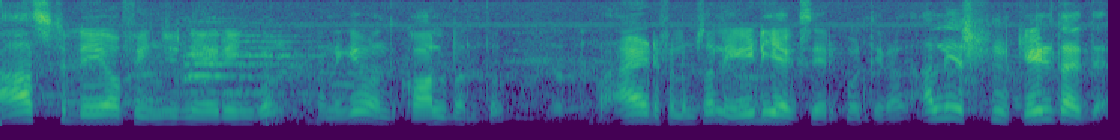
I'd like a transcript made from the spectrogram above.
ಲಾಸ್ಟ್ ಡೇ ಆಫ್ ಇಂಜಿನಿಯರಿಂಗು ನನಗೆ ಒಂದು ಕಾಲ್ ಬಂತು. ಆ್ಯಡ್ ಫಿಲ್ಮ್ಸಲ್ಲಿ ಎ ಡಿ ಆಗಿ ಸೇರ್ಕೊತೀರ ಅಲ್ಲಿ ಎಷ್ಟು ಕೇಳ್ತಾ ಇದ್ದೆ.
